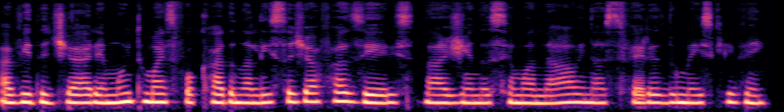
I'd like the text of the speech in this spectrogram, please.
A vida diária é muito mais focada na lista de afazeres, na agenda semanal e nas férias do mês que vem.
